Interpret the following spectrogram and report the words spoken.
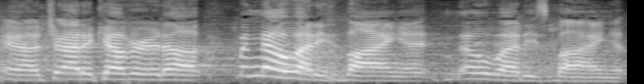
you know, try to cover it up. But nobody's buying it. Nobody's buying it.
